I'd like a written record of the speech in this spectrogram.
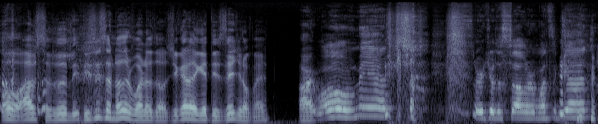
Oh, absolutely. This is another one of those. You gotta get this digital, man. All right. Whoa, man. Sergio the Seller once again.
